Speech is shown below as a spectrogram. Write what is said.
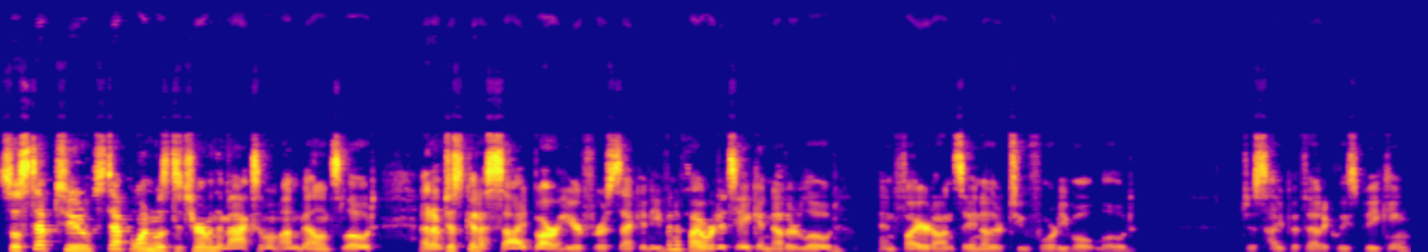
So step two, step one was determine the maximum unbalanced load. And I'm just going to sidebar here for a second. Even if I were to take another load and fire it on, say another 240 volt load, just hypothetically speaking,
